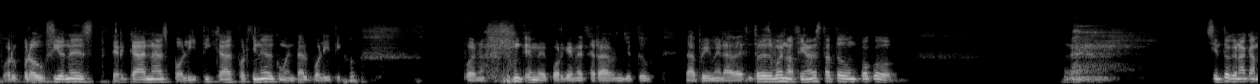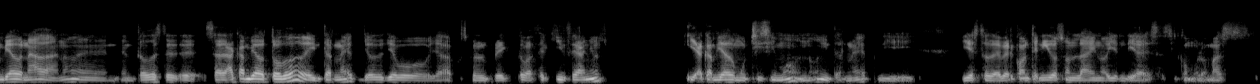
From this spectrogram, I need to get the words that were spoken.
por producciones cercanas, políticas, por cine documental político. Bueno, que me, porque me cerraron YouTube la primera vez. Entonces, bueno, al final está todo un poco siento que no ha cambiado nada, ¿no? En, todo este, eh, o sea, ha cambiado todo, Internet, yo llevo ya pues, con el proyecto va a hacer 15 años y ha cambiado muchísimo, ¿no? Internet y, y, esto de ver contenidos online hoy en día es así como lo más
